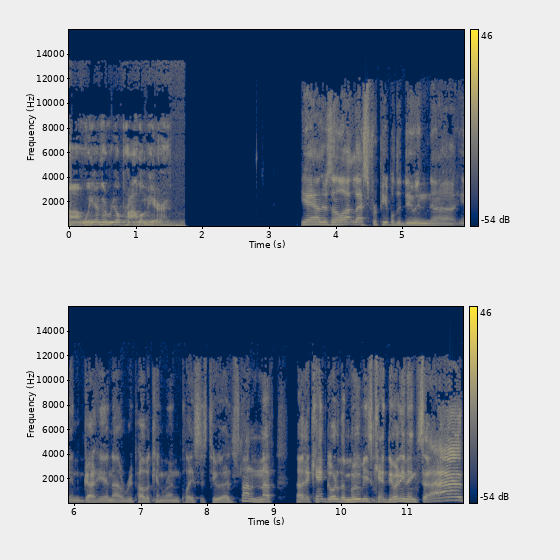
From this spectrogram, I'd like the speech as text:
Uh, we have a real problem here. Yeah, there's a lot less for people to do in uh, in in uh, Republican run places too. That's not enough. Uh, I can't go to the movies, can't do anything. So I,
